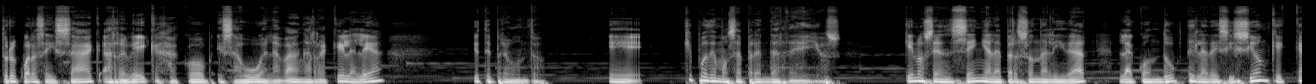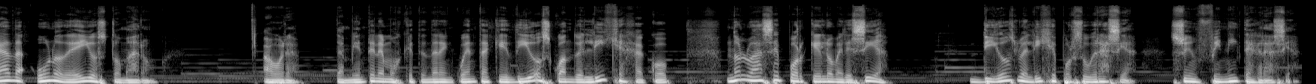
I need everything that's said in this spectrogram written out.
¿Tú recuerdas a Isaac, a Rebeca, a Jacob, a Esaú, a Labán, a Raquel, a Lea? Yo te pregunto, eh, ¿qué podemos aprender de ellos? ¿Qué nos enseña la personalidad, la conducta y la decisión que cada uno de ellos tomaron? Ahora, también tenemos que tener en cuenta que Dios cuando elige a Jacob no lo hace porque lo merecía. Dios lo elige por su gracia, su infinita gracia.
